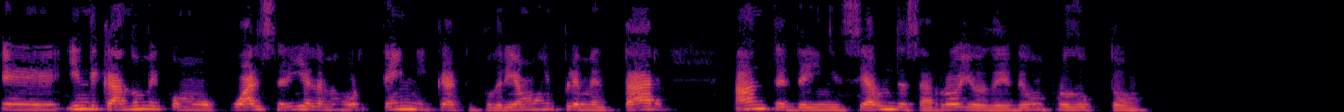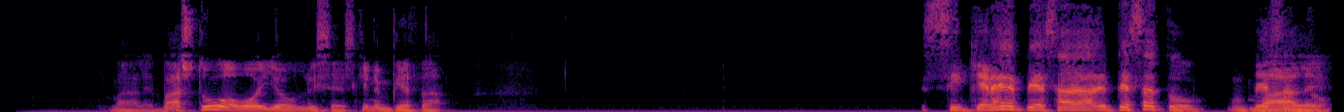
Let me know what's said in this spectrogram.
eh, indicándome como cuál sería la mejor técnica que podríamos implementar antes de iniciar un desarrollo de, de un producto. Vale, ¿vas tú o voy yo, Ulises? ¿Quién empieza? Si quieres, empieza, empieza tú. Empieza vale. tú.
